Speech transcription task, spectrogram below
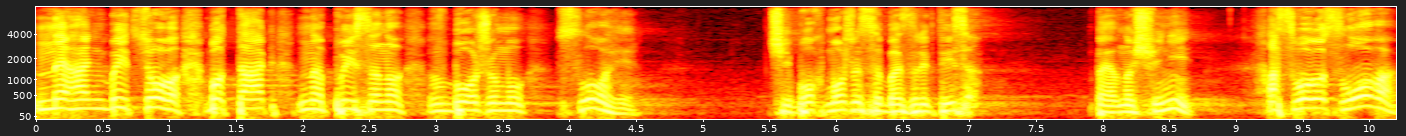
не ганьби цього, бо так написано в Божому Слові. Чи Бог може себе зректися? Певно, що ні. А свого слова,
